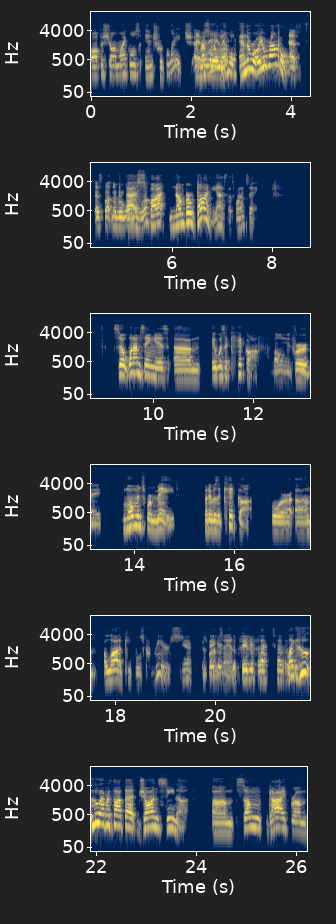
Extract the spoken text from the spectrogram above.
off of Shawn Michaels and Triple H at And WrestleMania, Rumble. and the Royal Rumble At, at spot number one as as well. spot number one. Yes, that's what I'm saying. So what I'm saying is, um, it was a kickoff. moments For- for me. Moments were made, but it was a kickoff for um, a lot of people's careers. Yeah, is the what I'm saying. the bigger black toe. Like who who ever thought that John Cena, um, some guy from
